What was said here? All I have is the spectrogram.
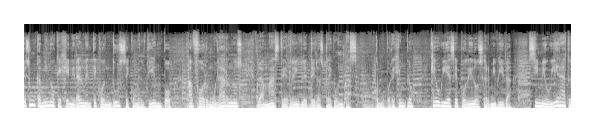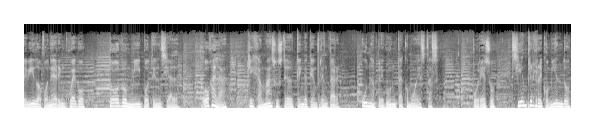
Es un camino que generalmente conduce con el tiempo a formularnos la más terrible de las preguntas, como por ejemplo, ¿qué hubiese podido ser mi vida si me hubiera atrevido a poner en juego todo mi potencial? Ojalá que jamás usted tenga que enfrentar una pregunta como estas. Por eso, siempre recomiendo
